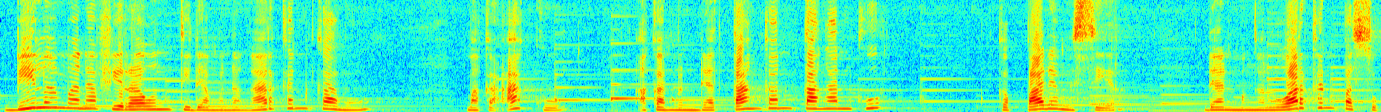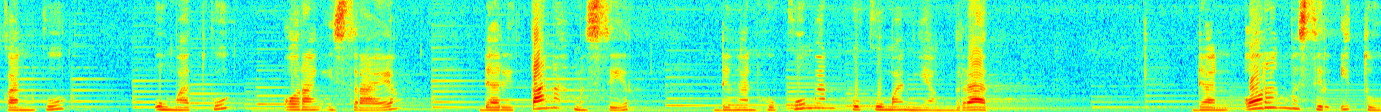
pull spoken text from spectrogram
Bila mana Firaun tidak mendengarkan kamu, maka aku akan mendatangkan tanganku kepada Mesir dan mengeluarkan pasukanku, umatku, orang Israel dari tanah Mesir dengan hukuman-hukuman yang berat. Dan orang Mesir itu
